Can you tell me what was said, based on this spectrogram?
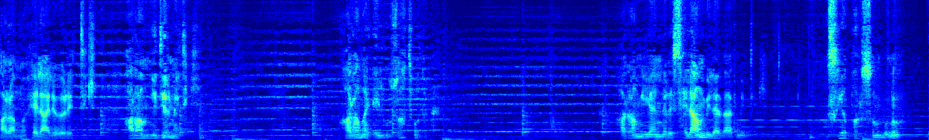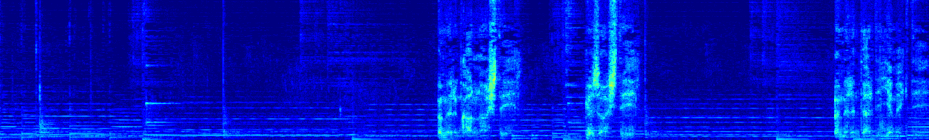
haramı helali öğrettik. Haram yedirmedik. Harama el uzatmadık. Haram yiyenlere selam bile vermedik. Nasıl yaparsın bunu? Ömer'in karnı aç değil. Gözü aç değil. Ömer'in derdi yemek değil.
